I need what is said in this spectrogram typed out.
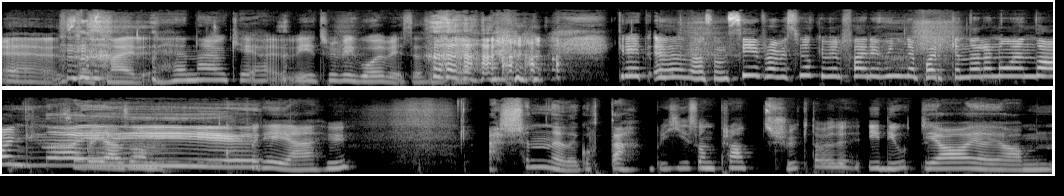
Eh, så sånn her, nei, ok, vi tror vi går, vi. Så jeg sånn, Greit. Noe sånn, si ifra hvis dere vil dra i hundeparken eller noe en dag. Nei. Så blir jeg sånn, hvorfor er jeg hun? Jeg skjønner det godt, jeg. Blir sånn pratsjuk da, vet du. Idiot. Ja, ja, ja, men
